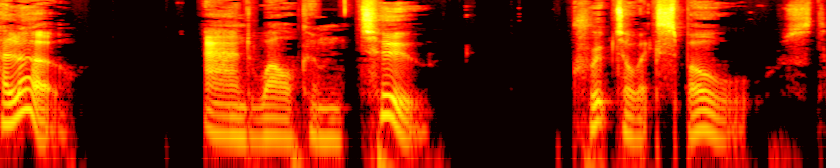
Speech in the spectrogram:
Hello, and welcome to Crypto Exposed.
